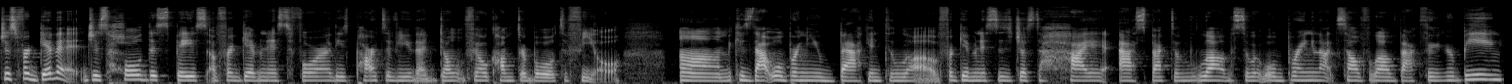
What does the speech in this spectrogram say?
just forgive it. Just hold the space of forgiveness for these parts of you that don't feel comfortable to feel. Um, because that will bring you back into love. Forgiveness is just a high aspect of love, so it will bring that self love back through your being.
